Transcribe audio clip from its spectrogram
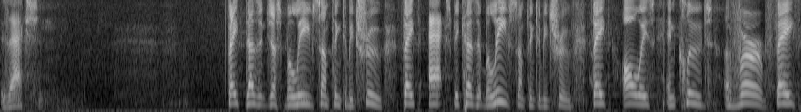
is action. Faith doesn't just believe something to be true. Faith acts because it believes something to be true. Faith always includes a verb. Faith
